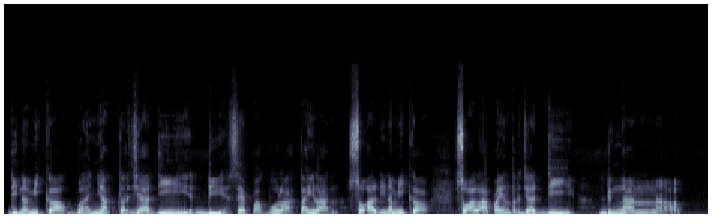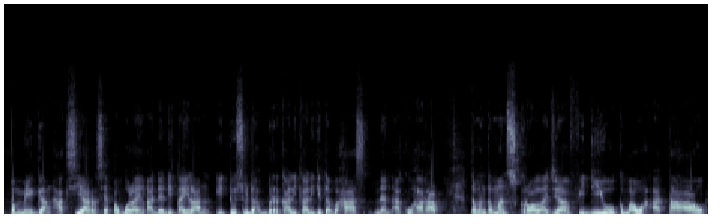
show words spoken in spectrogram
dinamika banyak terjadi di sepak bola Thailand. Soal dinamika, soal apa yang terjadi dengan eh, pemegang hak siar sepak bola yang ada di Thailand itu sudah berkali-kali kita bahas dan aku harap teman-teman scroll aja video ke bawah atau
